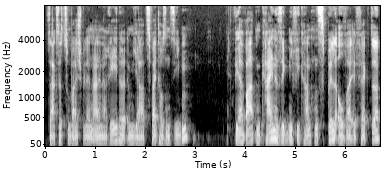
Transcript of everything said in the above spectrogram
sagte zum Beispiel in einer Rede im Jahr 2007, wir erwarten keine signifikanten Spillover-Effekte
